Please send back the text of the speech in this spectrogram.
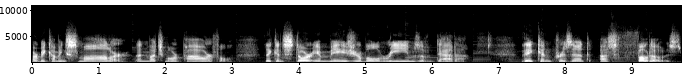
are becoming smaller and much more powerful. They can store immeasurable reams of data. They can present us photos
